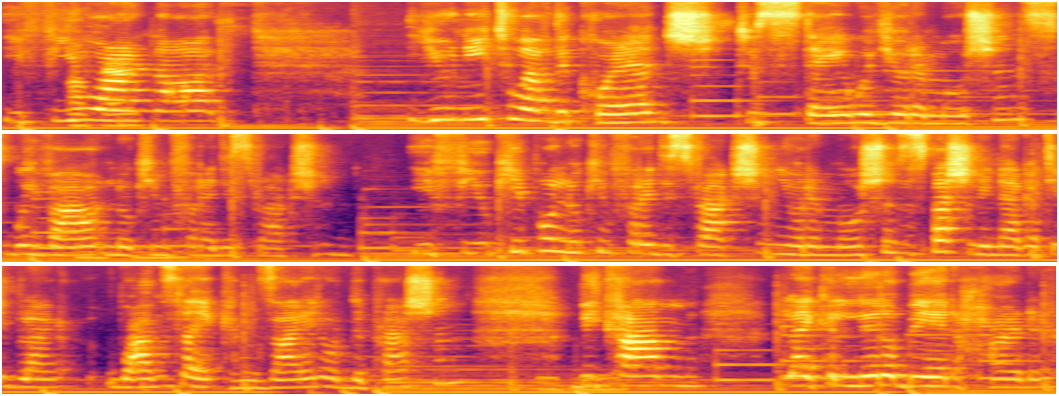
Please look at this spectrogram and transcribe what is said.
If you okay. are not, you need to have the courage to stay with your emotions without looking for a distraction. If you keep on looking for a distraction, your emotions, especially negative like ones like anxiety or depression, become like a little bit harder,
